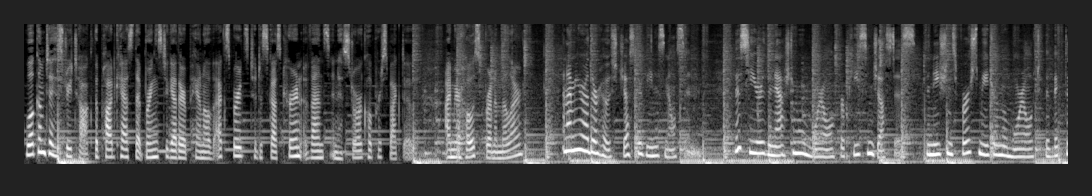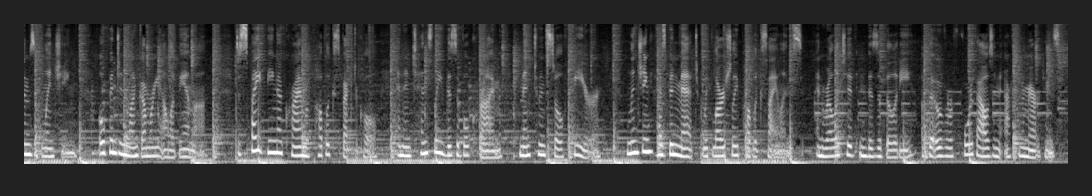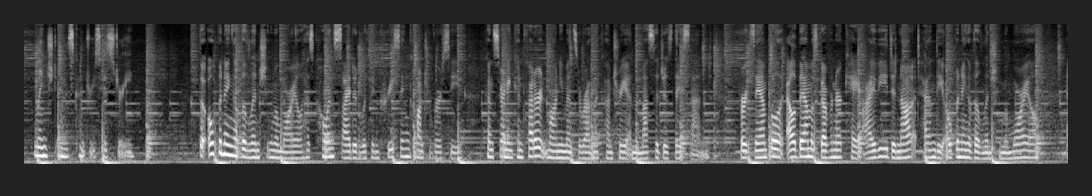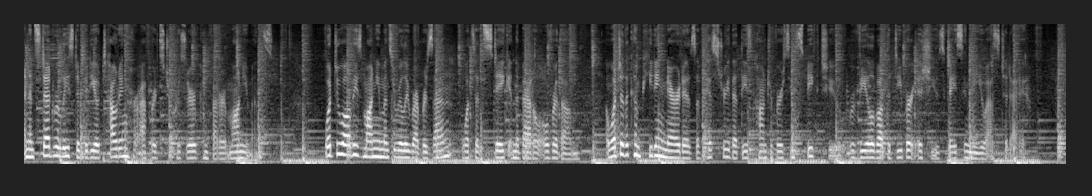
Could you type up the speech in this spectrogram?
Welcome to History Talk, the podcast that brings together a panel of experts to discuss current events in historical perspective. I'm your host, Brenna Miller. And I'm your other host, Jessica Viñas-Nelson. This year, the National Memorial for Peace and Justice, the nation's first major memorial to the victims of lynching, opened in Montgomery, Alabama. Despite being a crime of public spectacle, an intensely visible crime meant to instill fear, lynching has been met with largely public silence and relative invisibility of the over 4,000 African Americans lynched in this country's history. The opening of the lynching memorial has coincided with increasing controversy concerning Confederate monuments around the country and the messages they send. For example, Alabama's Governor Kay Ivey did not attend the opening of the lynching memorial and instead released a video touting her efforts to preserve Confederate monuments. What do all these monuments really represent? What's at stake in the battle over them? And what do the competing narratives of history that these controversies speak to reveal about the deeper issues facing the U.S. today?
